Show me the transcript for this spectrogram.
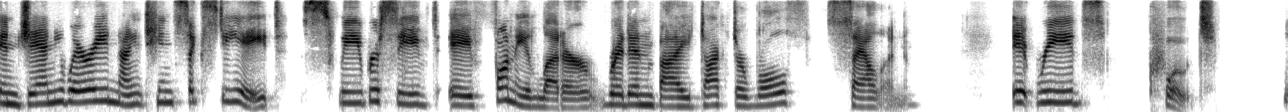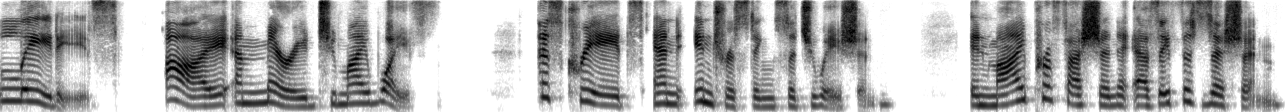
In January 1968, SWE received a funny letter written by Dr. Rolf Salen. It reads, quote, Ladies, I am married to my wife. This creates an interesting situation. In my profession as a physician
